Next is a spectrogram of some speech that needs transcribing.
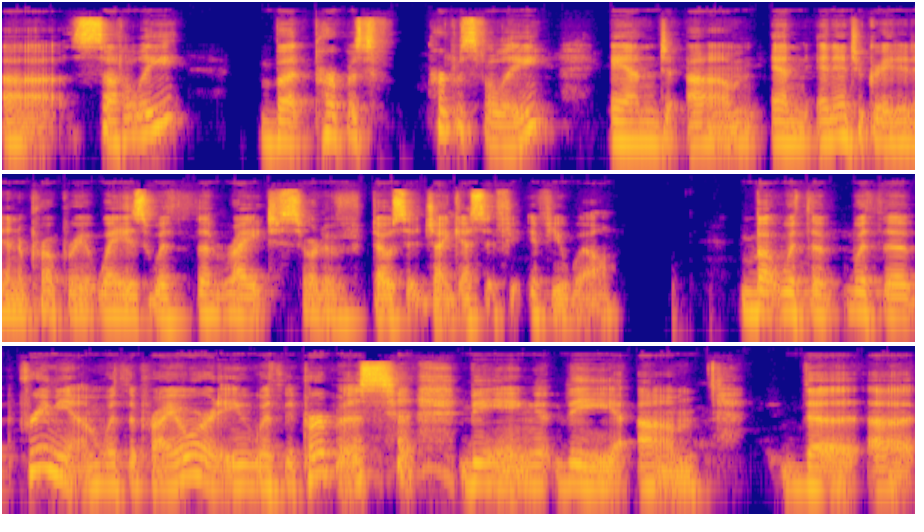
uh, subtly, but purpose purposefully and um, and and integrated in appropriate ways with the right sort of dosage, I guess, if if you will but with the with the premium with the priority with the purpose being the um the uh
